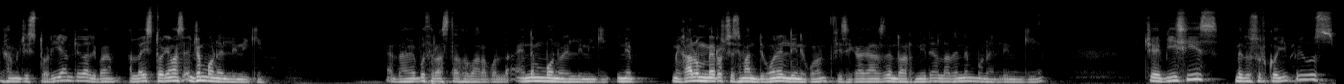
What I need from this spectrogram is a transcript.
Είχαμε και ιστορία και τα λοιπά. Αλλά η ιστορία μας δεν είναι μόνο ελληνική. Εδώ που θέλω να σταθώ πάρα πολλά. Δεν είναι μόνο ελληνική. Είναι μεγάλο μέρος και σημαντικό ελληνικών. Φυσικά κανένας δεν το αρνείται, αλλά δεν είναι μόνο ελληνική. Και επίσης με τους Τουρκοκύπριους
